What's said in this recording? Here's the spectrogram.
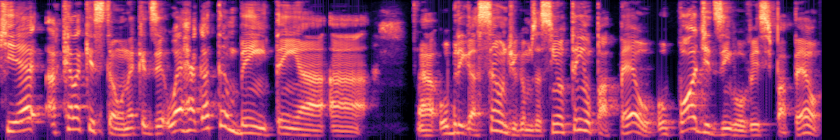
que é aquela questão, né? Quer dizer, o RH também tem a, a a obrigação, digamos assim, ou tem o papel, ou pode desenvolver esse papel,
